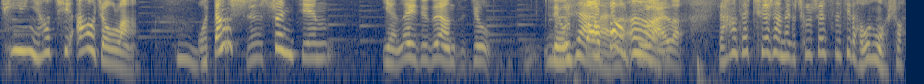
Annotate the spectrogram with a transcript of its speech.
青云，你要去澳洲了？”嗯我当时瞬间眼泪就这样子就流下来了爆爆出来嗯了。然后在车上那个出租车司机老问我说：“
